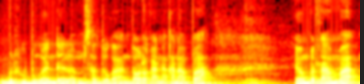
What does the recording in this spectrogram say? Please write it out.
berhubungan dalam satu kantor karena kenapa yang pertama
